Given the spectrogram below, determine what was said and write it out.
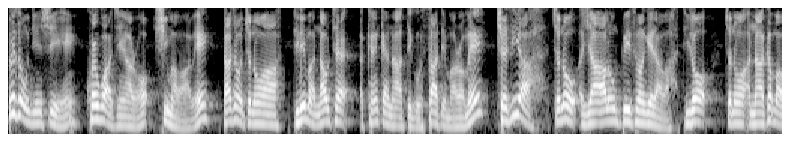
တွေးဆုံခြင်းရှိရင်ခွဲခွာခြင်းကတော့ရှိမှာပါပဲဒါကြောင့်ကျွန်တော်ဟာဒီနေ့မှာနောက်ထပ်အခန်းကဏ္ဍအသစ်ကိုစတင်ပါတော့မယ်ချက်စီဟာကျွန်တော်အရာအလုံးပေးစွမ်းခဲ့တာပါဒီတော့ကျွန်တော်အနာဂတ်မှာ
